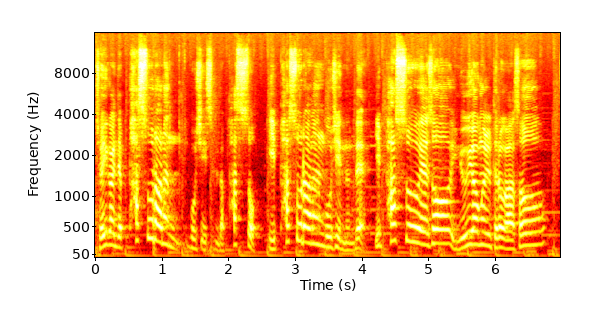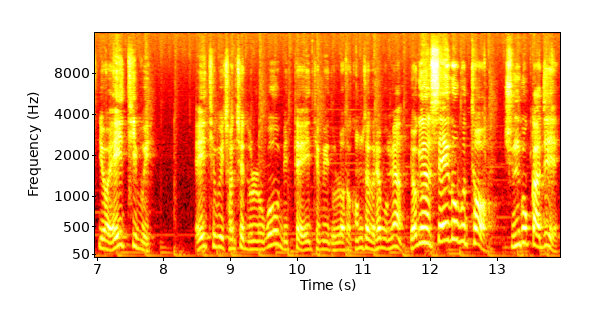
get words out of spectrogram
저희가 이제 파소라는 곳이 있습니다. 파소. 이 파소라는 곳이 있는데 이 파소에서 유형을 들어가서 이 ATV ATV 전체 누르고 밑에 ATV 눌러서 검색을 해보면 여기는 새 거부터 중고까지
